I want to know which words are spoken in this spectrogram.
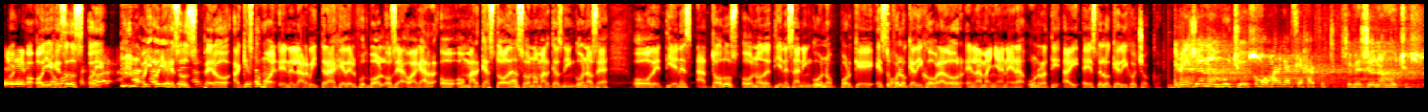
Eh, O- oye Jesús, oye, Jesús, pero aquí es como en el arbitraje del fútbol, o sea, o agarra o, o marcas todas o no marcas ninguna, o sea, o detienes a todos o no detienes a ninguno, porque esto fue lo que dijo Obrador en la mañanera un ratito, ahí esto es lo que dijo Choco. Se mencionan muchos. Como Omar García Harfuch. Se menciona muchos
